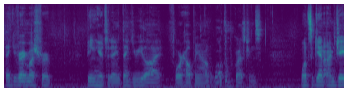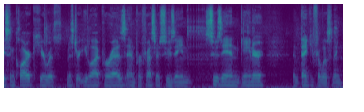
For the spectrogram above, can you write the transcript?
Thank you very much for being here today, and thank you, Eli, for helping out with the questions. Once again, I'm Jason Clark here with Mr. Eli Perez and Professor Suzanne Suzanne Gaynor, and thank you for listening.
